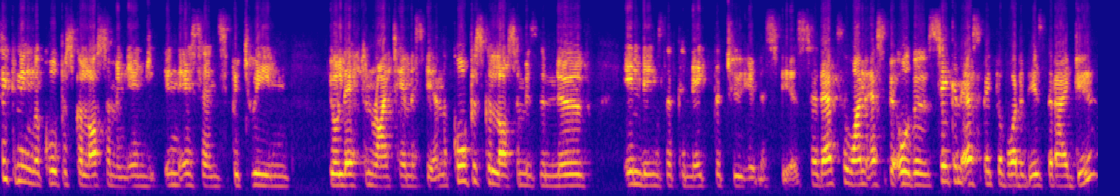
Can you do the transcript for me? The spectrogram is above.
thickening the corpus callosum in, in essence between your left and right hemisphere. And the corpus callosum is the nerve endings that connect the two hemispheres. So that's the one aspect, or the second aspect of what it is that I do.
